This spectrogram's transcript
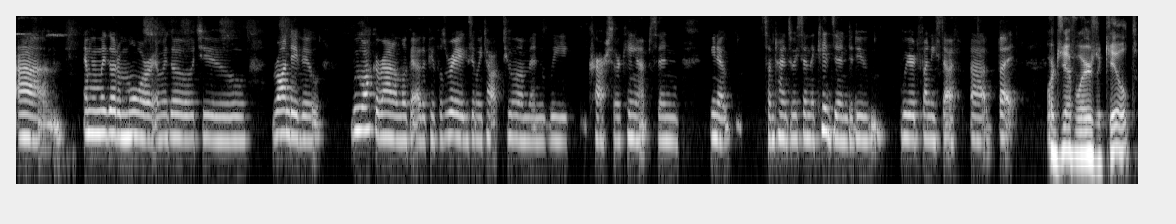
Um, and when we go to Moore and we go to Rendezvous, we walk around and look at other people's rigs and we talk to them and we crash their camps. And, you know, sometimes we send the kids in to do weird, funny stuff. Uh, but, or Jeff wears a kilt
